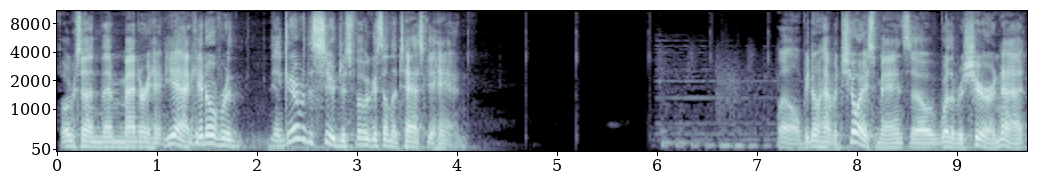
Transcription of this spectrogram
Focus on the matter at hand. Yeah, get over yeah, get over the suit. Just focus on the task at hand. Well, we don't have a choice, man, so whether we're sure or not.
